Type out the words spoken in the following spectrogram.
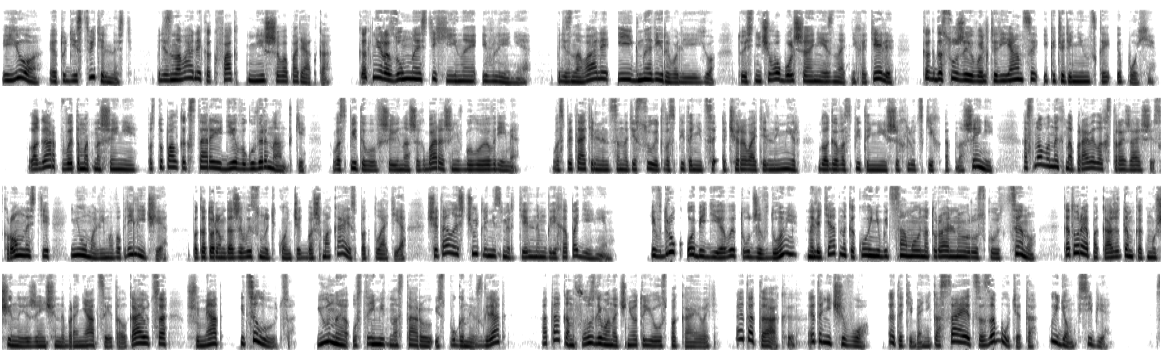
Ее, эту действительность, признавали как факт низшего порядка, как неразумное стихийное явление, признавали и игнорировали ее, то есть ничего больше о ней знать не хотели, как досужие вольтерианцы Екатерининской эпохи. Лагарб в этом отношении поступал как старые девы-гувернантки, воспитывавшие наших барышень в былое время. Воспитательница натисует воспитаннице очаровательный мир благовоспитаннейших людских отношений, основанных на правилах строжайшей скромности и неумолимого приличия, по которым даже высунуть кончик башмака из-под платья считалось чуть ли не смертельным грехопадением. И вдруг обе девы тут же в доме налетят на какую-нибудь самую натуральную русскую сцену, которая покажет им, как мужчины и женщины бронятся и толкаются, шумят и целуются. Юная устремит на старую испуганный взгляд, а та конфузливо начнет ее успокаивать. «Это так, это ничего, это тебя не касается, забудь это, уйдем к себе».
